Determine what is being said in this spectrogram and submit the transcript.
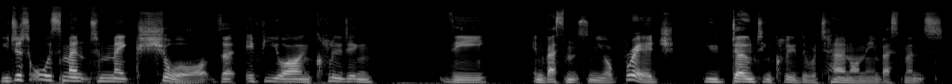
You just always meant to make sure that if you are including the investments in your bridge, you don't include the return on the investments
